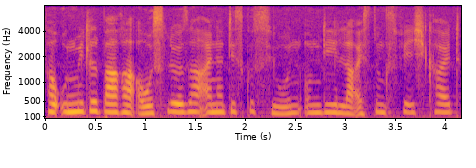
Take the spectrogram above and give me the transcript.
war unmittelbarer Auslöser einer Diskussion um die Leistungsfähigkeit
